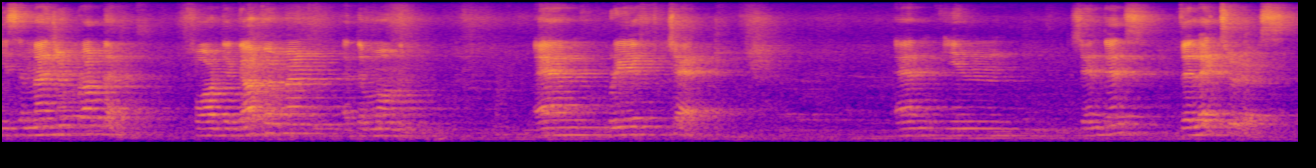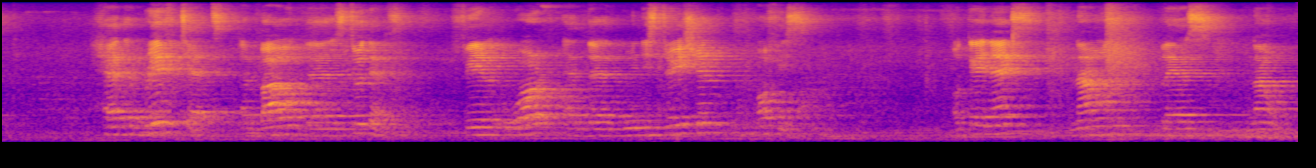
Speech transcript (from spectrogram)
is a major problem for the government at the moment. And brief chat. And in sentence, the lecturers had a brief chat about the students field work at the administration office. Okay, next, noun plus noun.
